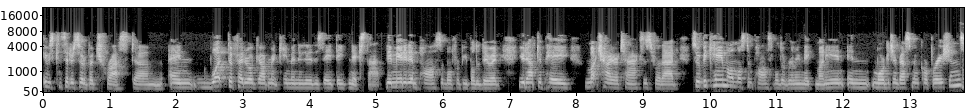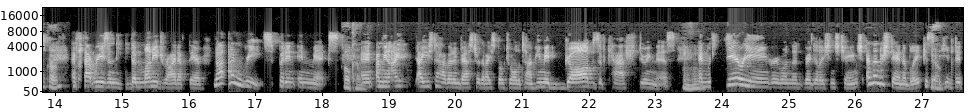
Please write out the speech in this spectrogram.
It was considered sort of a trust. Um, and what the federal government came in and did is they they nixed that. They made it impossible for people to do it. You'd have to pay much higher taxes for that. So it became almost impossible to really make money in, in mortgage investment corporations. Okay. And for that reason, the money dried up there, not in REITs, but in in MICs. Okay. And I mean, I I, I used to have an investor that I spoke to all the time. He made gobs of cash doing this mm-hmm. and was very angry when the regulations changed, and understandably, because yeah. he did,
